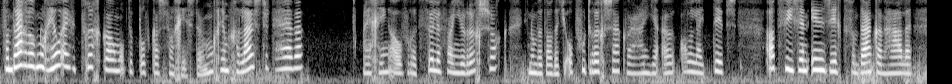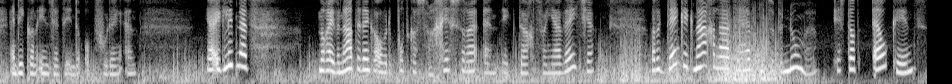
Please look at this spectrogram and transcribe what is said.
Vandaag wil ik nog heel even terugkomen op de podcast van gisteren. Mocht je hem geluisterd hebben, hij ging over het vullen van je rugzak. Ik noem dat altijd je opvoedrugzak, waarin je allerlei tips, advies en inzichten vandaan kan halen en die kan inzetten in de opvoeding. En ja, ik liep net nog even na te denken over de podcast van gisteren en ik dacht van ja, weet je, wat ik denk ik nagelaten heb om te benoemen, is dat elk kind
